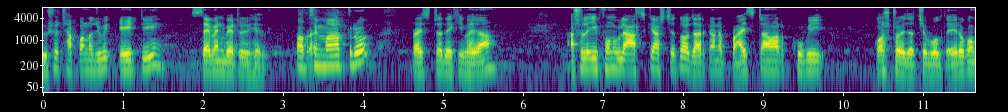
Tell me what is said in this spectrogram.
দুশো ছাপ্পান্ন GB eighty seven battery health পাচ্ছেন মাত্র? প্রাইসটা দেখি ভাইয়া। আসলে এই ফোনগুলো আজকে আসছে তো যার কারণে প্রাইসটা আমার খুবই কষ্ট হয়ে যাচ্ছে বলতে। এরকম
